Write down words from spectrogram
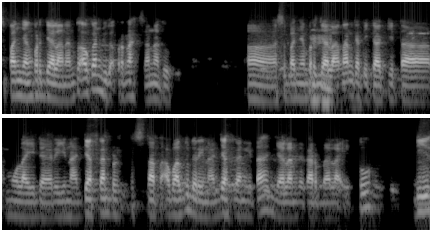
sepanjang perjalanan tuh aku kan juga pernah ke sana tuh uh, sepanjang perjalanan ketika kita mulai dari Najaf kan start awal tuh dari Najaf kan kita jalan ke Karbala itu di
